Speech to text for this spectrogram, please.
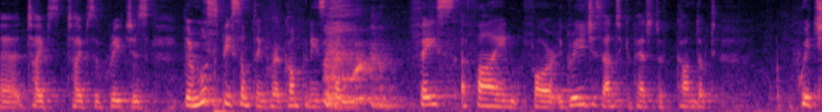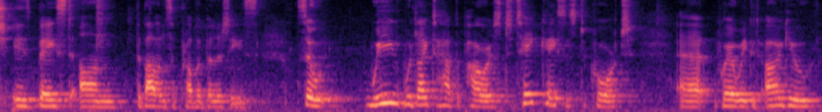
uh, types types of breaches, there must be something where companies can face a fine for egregious anti-competitive conduct, which is based on the balance of probabilities. So we would like to have the powers to take cases to court uh, where we could argue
